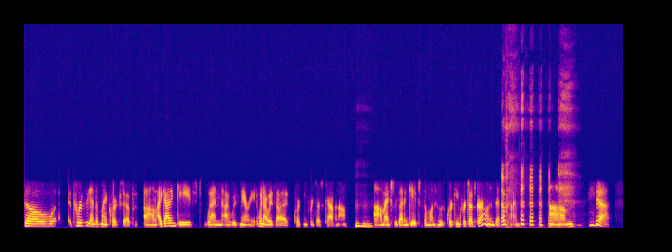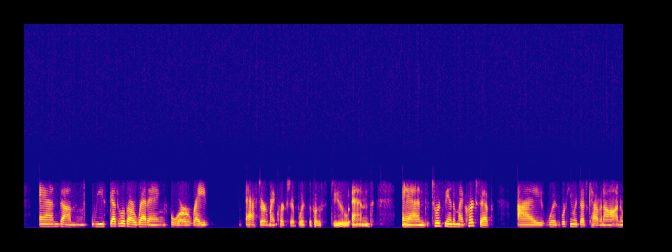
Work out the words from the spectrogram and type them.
So, towards the end of my clerkship, um, I got engaged when I was married, when I was uh, clerking for Judge Kavanaugh. Mm-hmm. Um, I actually got engaged to someone who was clerking for Judge Garland at the time. um, yeah. And um, we scheduled our wedding for right after my clerkship was supposed to end. And towards the end of my clerkship, I was working with Judge Kavanaugh on a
